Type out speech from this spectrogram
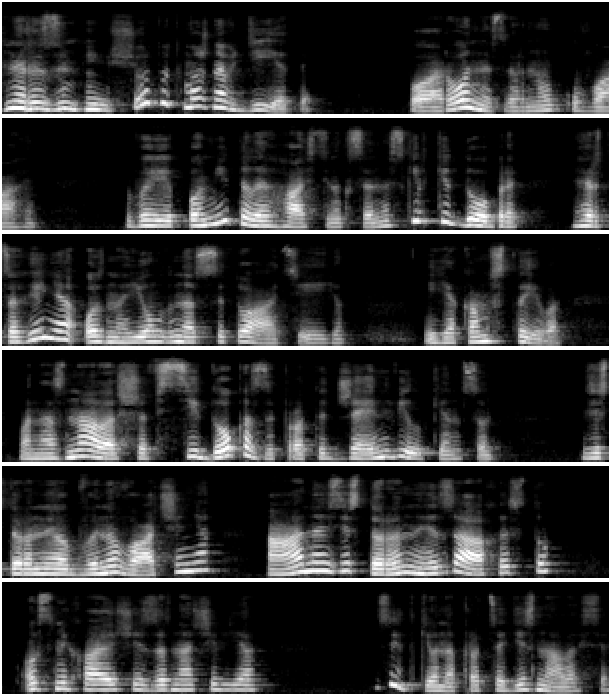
Не розумію, що тут можна вдіяти. Пуаро не звернув уваги. Ви помітили, Гастінгсе, наскільки добре герцогиня ознайомлена з ситуацією, і яка мстива. Вона знала, що всі докази проти Джейн Вілкінсон зі сторони обвинувачення, а не зі сторони захисту, усміхаючись, зазначив я. Звідки вона про це дізналася?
